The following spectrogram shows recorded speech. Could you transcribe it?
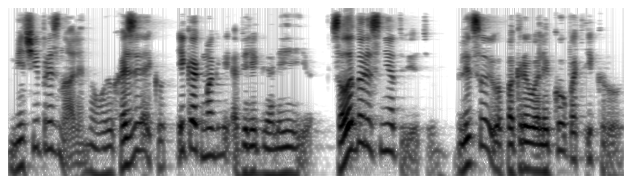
Мечи признали новую хозяйку и как могли оберегали ее. Саладорец не ответил. Лицо его покрывали копоть и кровь.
